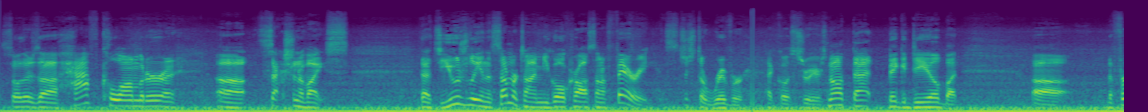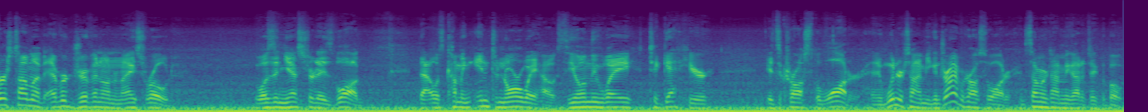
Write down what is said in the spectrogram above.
So there's a half kilometer uh, section of ice that's usually in the summertime you go across on a ferry. It's just a river that goes through here. It's not that big a deal, but uh, the first time I've ever driven on an ice road was in yesterday's vlog. That was coming into Norway House. The only way to get here is across the water. And in wintertime you can drive across the water. In summertime you gotta take the boat.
